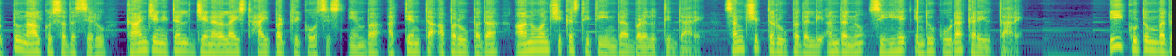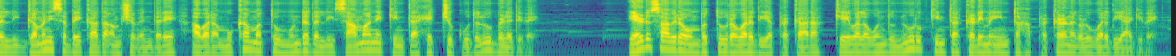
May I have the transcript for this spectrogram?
ಒಟ್ಟು ನಾಲ್ಕು ಸದಸ್ಯರು ಕಾಂಜೆನಿಟಲ್ ಜನರಲೈಸ್ಡ್ ಹೈಪರ್ಟ್ರಿಕೋಸಿಸ್ ಎಂಬ ಅತ್ಯಂತ ಅಪರೂಪದ ಆನುವಂಶಿಕ ಸ್ಥಿತಿಯಿಂದ ಬಳಲುತ್ತಿದ್ದಾರೆ. ಸಂಕ್ಷಿಪ್ತ ರೂಪದಲ್ಲಿ ಅಂದನ್ನು ಸಿಹಿಹೆ ಎಂದು ಕೂಡ ಕರೆಯುತ್ತಾರೆ. ಈ ಕುಟುಂಬದಲ್ಲಿ ಗಮನಿಸಬೇಕಾದ ಅಂಶವೆಂದರೆ ಅವರ ಮುಖ ಮತ್ತು ಮುಂಡದಲ್ಲಿ ಸಾಮಾನ್ಯಕ್ಕಿಂತ ಹೆಚ್ಚು ಕೂದಲು ಬೆಳೆದಿವೆ. ಎರಡು ಸಾವಿರ ಒಂಬತ್ತೂರ ವರದಿಯ ಪ್ರಕಾರ ಕೇವಲ ಒಂದು ನೂರಕ್ಕಿಂತ ಕಡಿಮೆ ಇಂತಹ ಪ್ರಕರಣಗಳು ವರದಿಯಾಗಿವೆ.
